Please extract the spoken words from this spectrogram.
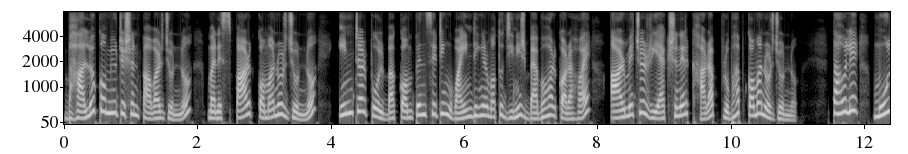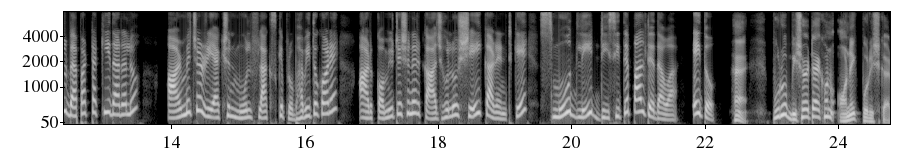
ভালো কমিউটেশন পাওয়ার জন্য মানে স্পার্ক কমানোর জন্য ইন্টারপোল বা কম্পেনসেটিং ওয়াইন্ডিংয়ের মতো জিনিস ব্যবহার করা হয় আর্মেচার রিয়াকশনের খারাপ প্রভাব কমানোর জন্য। তাহলে মূল ব্যাপারটা কি দাঁড়াল? আর্মেচার রিয়াকশন মূল ফ্লাক্সকে প্রভাবিত করে আর কমিউটেশনের কাজ হলো সেই কারেন্টকে স্মুথলি ডিসিতে পাল্টে দেওয়া। এই তো। হ্যাঁ পুরো বিষয়টা এখন অনেক পরিষ্কার।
